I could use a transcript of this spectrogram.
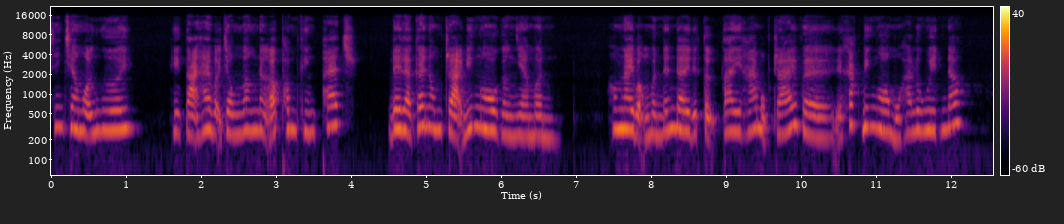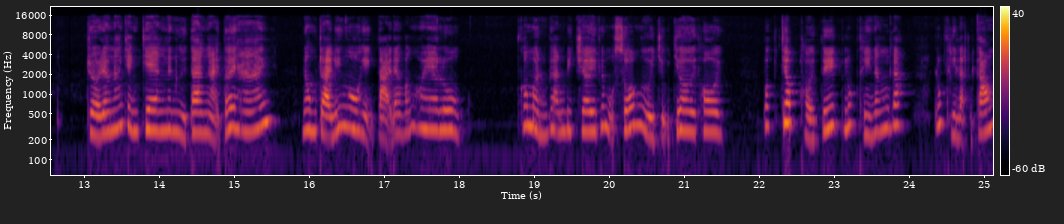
Xin chào mọi người. Hiện tại hai vợ chồng Ngân đang ở Pumpkin Patch. Đây là cái nông trại bí ngô gần nhà mình. Hôm nay bọn mình đến đây để tự tay hái một trái về để khắc bí ngô mùa Halloween đó. Trời đang nắng chang chang nên người ta ngại tới hái. Nông trại bí ngô hiện tại đang vắng hoe luôn. Có mình với anh BJ với một số người chịu chơi thôi. Bất chấp thời tiết lúc thì nắng gắt, lúc thì lạnh cống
